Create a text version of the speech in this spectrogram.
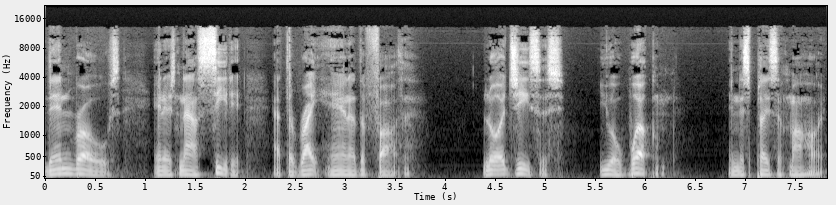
then rose and is now seated at the right hand of the Father. Lord Jesus, you are welcomed in this place of my heart.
